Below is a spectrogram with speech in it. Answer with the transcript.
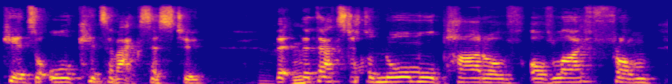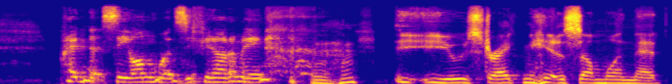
kids or all kids have access to. Mm-hmm. That, that that's just a normal part of, of life from pregnancy onwards, if you know what I mean. mm-hmm. You strike me as someone that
